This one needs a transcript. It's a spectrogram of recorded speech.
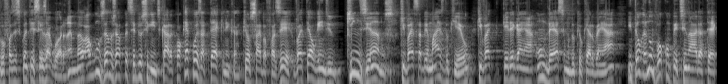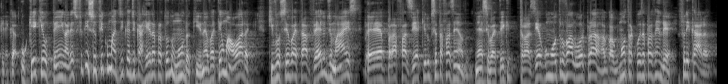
vou fazer 56 agora, né? Há alguns anos já percebi o seguinte, cara, qualquer coisa técnica que eu saiba fazer, vai ter alguém de 15 anos que vai saber mais do que eu, que vai querer ganhar um décimo do que eu quero ganhar. Então, eu não vou competir na área técnica, o que que eu tenho? Aliás, isso fica uma dica de carreira para todo mundo aqui, né? Vai ter uma hora que você vai estar tá velho demais é, para fazer aquilo que você está fazendo, né? Você vai ter que trazer algum outro valor para alguma outra coisa para vender. Eu falei, cara,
